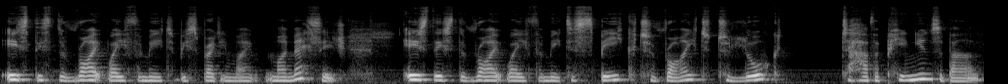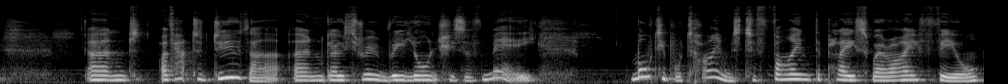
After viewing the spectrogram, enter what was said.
Is this the right way for me to be spreading my, my message? Is this the right way for me to speak, to write, to look, to have opinions about? And I've had to do that and go through relaunches of me multiple times to find the place where I feel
